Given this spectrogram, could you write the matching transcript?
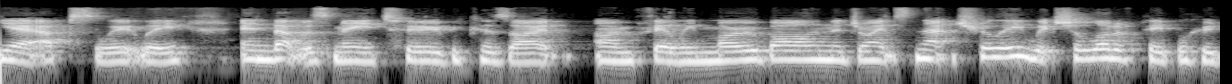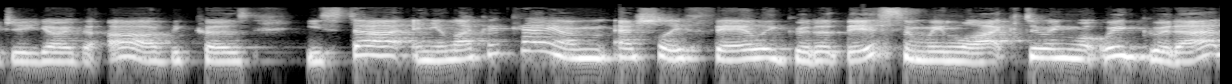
Yeah, absolutely. And that was me too, because I, I'm fairly mobile in the joints naturally, which a lot of people who do yoga are, because you start and you're like, okay, I'm actually fairly good at this, and we like doing what we're good at.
